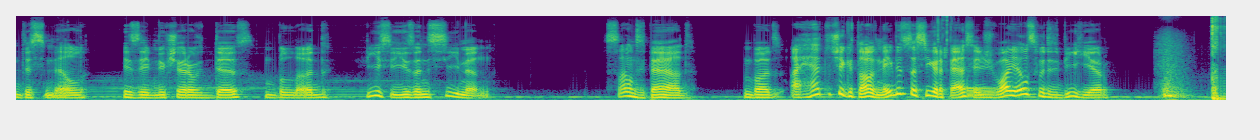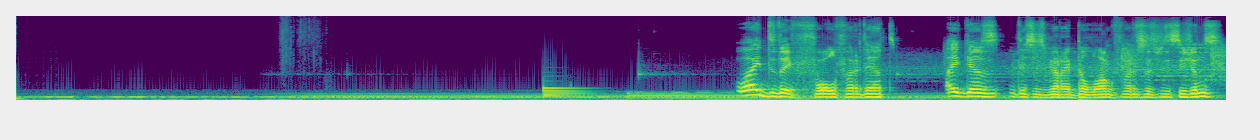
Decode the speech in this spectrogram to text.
The smell is a mixture of death, blood, feces, and semen. Sounds bad. But I have to check it out, maybe it's a secret passage, why else would it be here? Why did I fall for that? I guess this is where I belong for such decisions.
